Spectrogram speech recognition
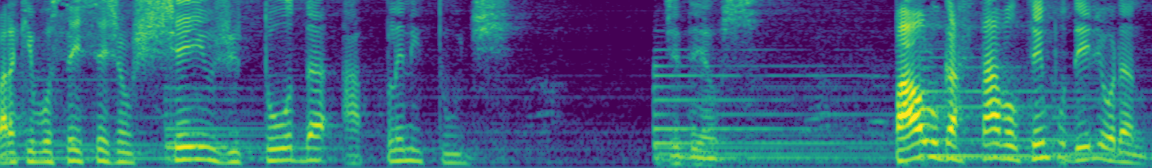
para que vocês sejam cheios de toda a plenitude de Deus. Paulo gastava o tempo dele orando,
